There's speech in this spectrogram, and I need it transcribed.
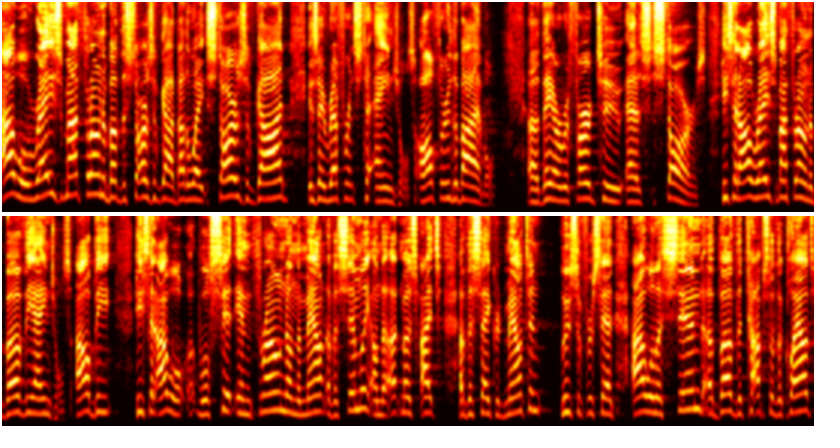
I will raise my throne above the stars of God. By the way, stars of God is a reference to angels all through the Bible. Uh, they are referred to as stars. He said, I'll raise my throne above the angels. I'll be, he said, I will, will sit enthroned on the mount of assembly on the utmost heights of the sacred mountain. Lucifer said, I will ascend above the tops of the clouds.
